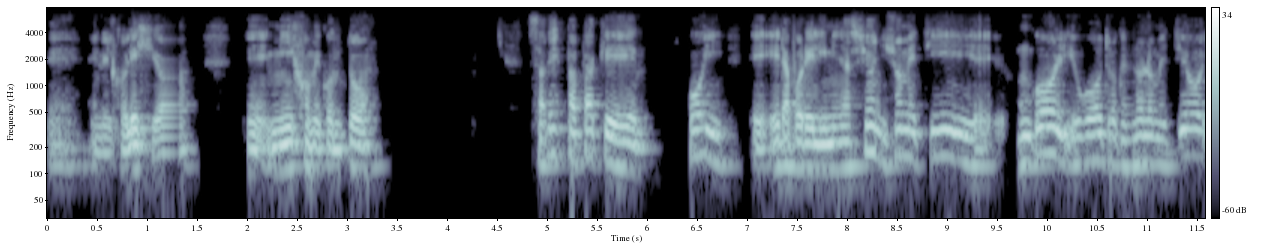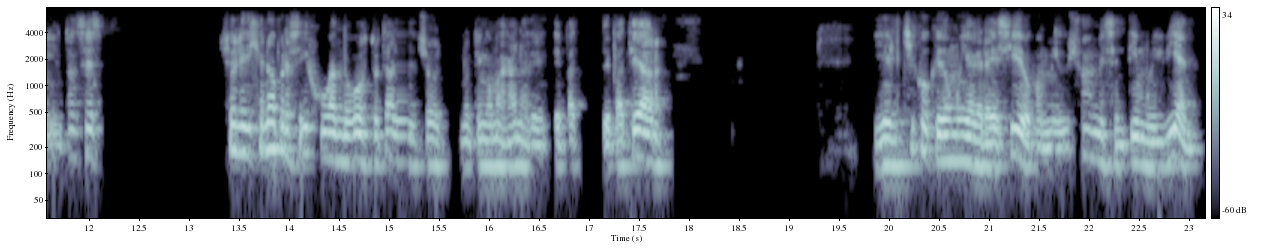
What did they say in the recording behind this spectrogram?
eh, en el colegio, eh, mi hijo me contó, ¿sabes papá que hoy era por eliminación y yo metí un gol y hubo otro que no lo metió y entonces yo le dije, no, pero seguí jugando vos, total, yo no tengo más ganas de, patear. Y el chico quedó muy agradecido conmigo, yo me sentí muy bien.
